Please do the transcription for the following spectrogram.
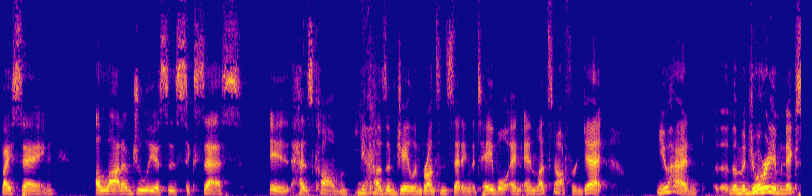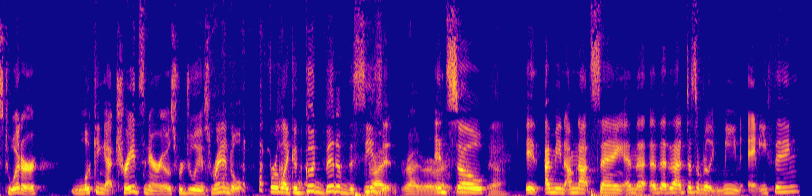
by saying a lot of Julius's success is, has come because of Jalen Brunson setting the table. And and let's not forget, you had the majority of Knicks Twitter looking at trade scenarios for Julius Randle for like a good bit of the season. Right, right, right. and right, so right, yeah. It I mean, I'm not saying and that, that that doesn't really mean anything,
